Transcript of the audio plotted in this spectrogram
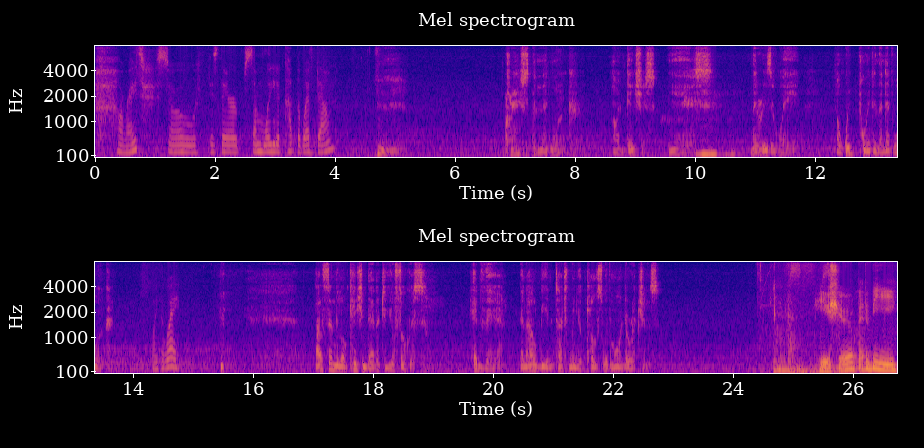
All right. So is there some way to cut the web down? Hmm. Crash the network. Audacious. Yes, there is a way. A weak point in the network. Point the way. I'll send the location data to your focus. Head there, and I'll be in touch when you're close with more directions. You sure better be,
